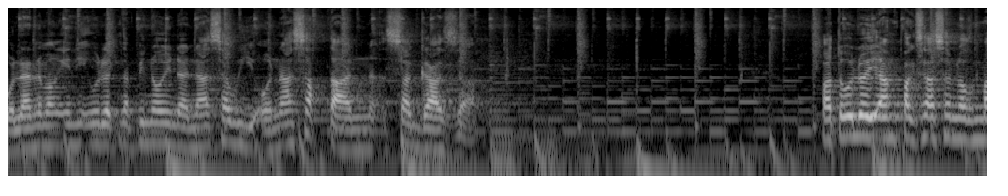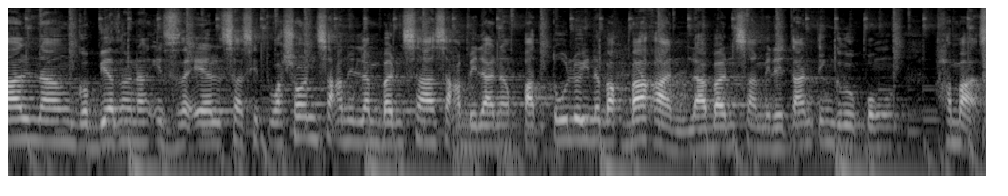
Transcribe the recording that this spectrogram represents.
Wala namang iniulat na Pinoy na nasawi o nasaktan sa Gaza. Patuloy ang pagsasanormal ng gobyerno ng Israel sa sitwasyon sa kanilang bansa sa kabila ng patuloy na bakbakan laban sa militanteng grupong Hamas.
